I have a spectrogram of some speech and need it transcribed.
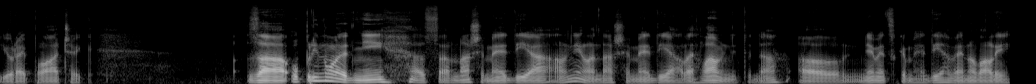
Juraj Poláček. Za uplynulé dni sa naše médiá, ale nielen naše médiá, ale hlavne teda nemecké médiá venovali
